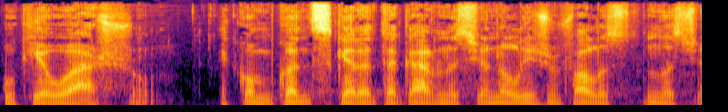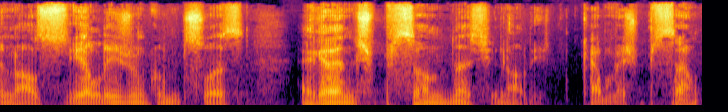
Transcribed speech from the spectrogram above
o que eu acho é como quando se quer atacar o nacionalismo, fala-se de nacional-socialismo como se fosse a grande expressão do nacionalismo, que é uma expressão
